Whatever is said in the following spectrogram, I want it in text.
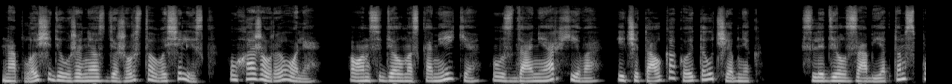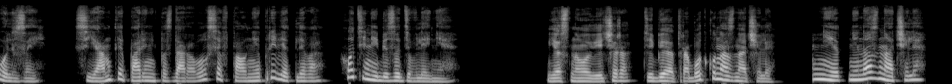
На площади уже нес дежурство Василиск, ухажёр и Оля. Он сидел на скамейке у здания архива и читал какой-то учебник. Следил за объектом с пользой. С Янкой парень поздоровался вполне приветливо, хоть и не без удивления. «Ясного вечера. Тебе отработку назначили?» «Нет, не назначили»,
